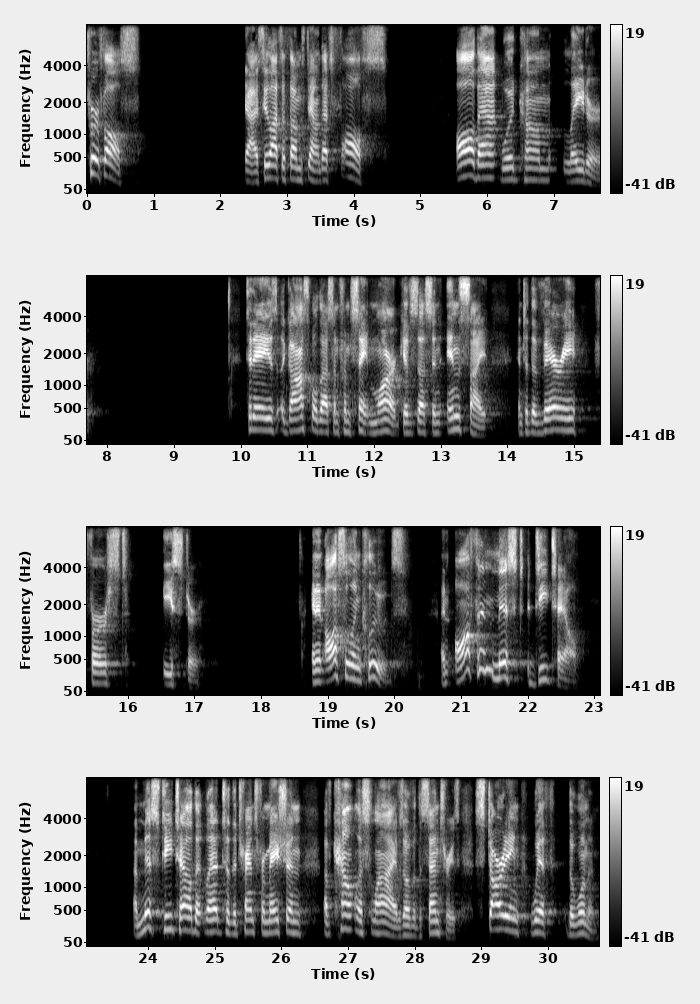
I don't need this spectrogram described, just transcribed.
True or false? Yeah, I see lots of thumbs down. That's false. All that would come later. Today's gospel lesson from St. Mark gives us an insight into the very first Easter. And it also includes an often missed detail, a missed detail that led to the transformation of countless lives over the centuries, starting with the woman.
